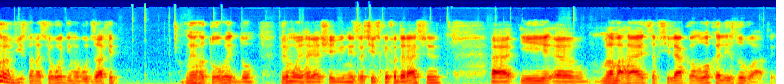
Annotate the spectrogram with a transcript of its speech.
дійсно на сьогодні, мабуть, Захід не готовий до прямої гарячої війни з Російською Федерацією е, і е, намагається всіляко локалізувати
